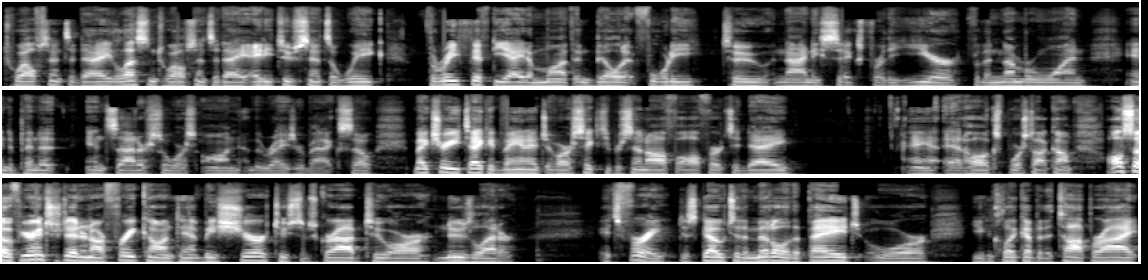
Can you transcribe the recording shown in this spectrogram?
12 cents a day, less than 12 cents a day, 82 cents a week, 358 a month and build at 42.96 for the year for the number one independent insider source on the Razorbacks. So make sure you take advantage of our 60% off offer today at hawgsports.com. Also, if you're interested in our free content, be sure to subscribe to our newsletter. It's free. Just go to the middle of the page, or you can click up at the top right.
